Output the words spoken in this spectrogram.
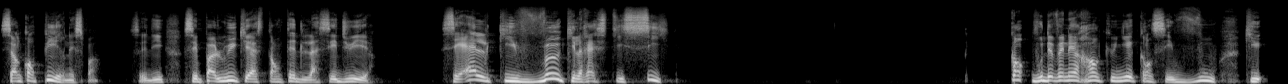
C'est encore pire, n'est-ce pas? C'est dit, c'est pas lui qui a tenté de la séduire. C'est elle qui veut qu'il reste ici. Quand vous devenez rancunier quand c'est vous qui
